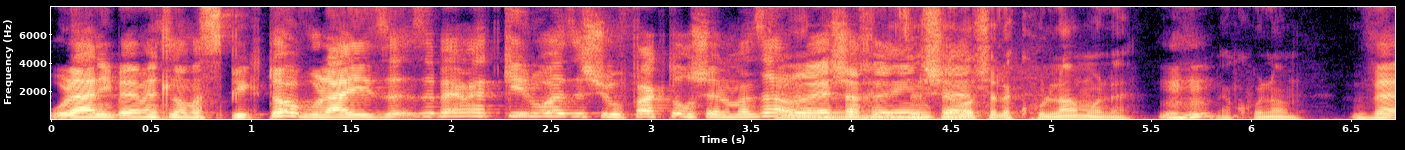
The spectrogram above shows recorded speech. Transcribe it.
אולי אני באמת לא מספיק טוב, אולי זה, זה באמת כאילו איזשהו פקטור של מזל, אולי יש אחרים ש... זה שאלות שלכולם עולה, לכולם. ו-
